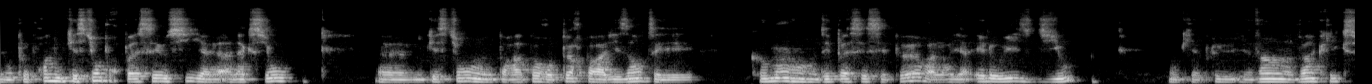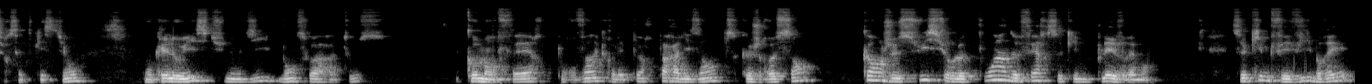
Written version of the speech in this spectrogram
On peut prendre une question pour passer aussi à, l'action. Euh, une question euh, par rapport aux peurs paralysantes et comment dépasser ces peurs. Alors, il y a Héloïse Diou. Donc, il y a, plus, il y a 20, 20 clics sur cette question. Donc, Héloïse, tu nous dis bonsoir à tous. Comment faire pour vaincre les peurs paralysantes que je ressens quand je suis sur le point de faire ce qui me plaît vraiment ce qui me fait vibrer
